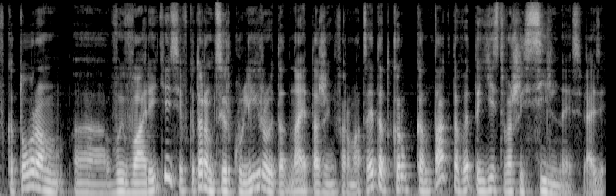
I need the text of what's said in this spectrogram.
в котором э, вы варитесь и в котором циркулирует одна и та же информация. Этот круг контактов – это есть ваши сильные связи.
